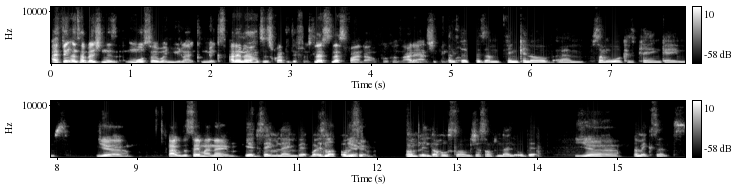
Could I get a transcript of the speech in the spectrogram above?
I think interpolation is more so when you like mix. I don't know how to describe the difference. Let's let's find out because I don't actually think. Because I'm thinking of um Summer Walker's playing games. Yeah, like with the say my name. Yeah, the same name bit, but it's not obviously Yeah, sampling the whole song. It's just something that little bit. yeah. That makes sense.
